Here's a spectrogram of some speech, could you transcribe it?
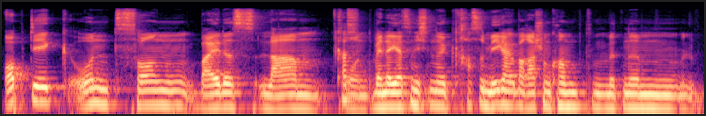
Optik und Song beides lahm. Krass. Und wenn da jetzt nicht eine krasse Mega-Überraschung kommt mit einem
